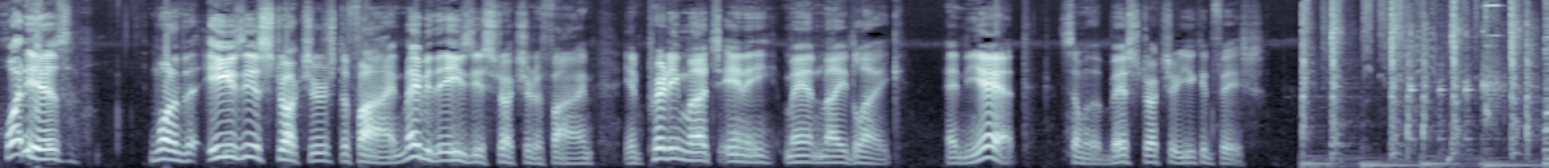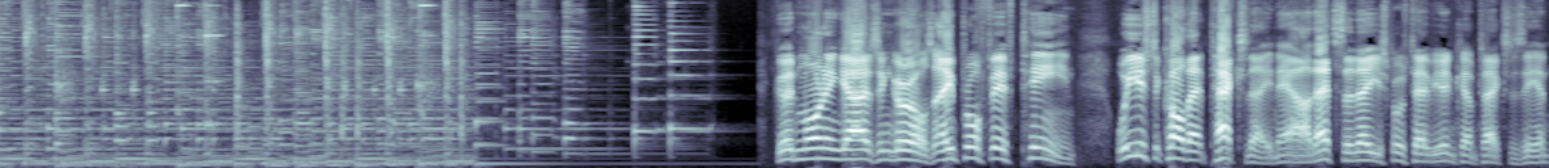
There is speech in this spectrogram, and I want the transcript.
What is one of the easiest structures to find, maybe the easiest structure to find in pretty much any man-made lake, and yet some of the best structure you can fish. Good morning, guys and girls. April 15. We used to call that tax day. Now, that's the day you're supposed to have your income taxes in.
